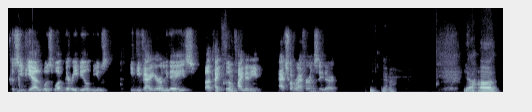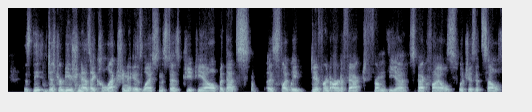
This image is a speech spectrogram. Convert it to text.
because GPL was what the rebuild used in the very early days, but I couldn't find any actual reference either. Yeah. Yeah. Uh, the distribution as a collection is licensed as GPL, but that's a slightly different artifact from the uh, spec files, which is itself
